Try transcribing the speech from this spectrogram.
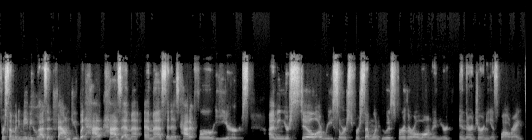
for somebody maybe who hasn't found you but ha- has MS and has had it for years. I mean, you're still a resource for someone who is further along in your in their journey as well, right?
